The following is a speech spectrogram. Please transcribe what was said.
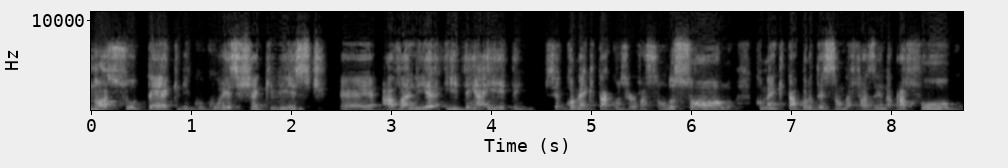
Nosso técnico, com esse checklist, é, avalia item a item. Como é que está a conservação do solo, como é que está a proteção da fazenda para fogo,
